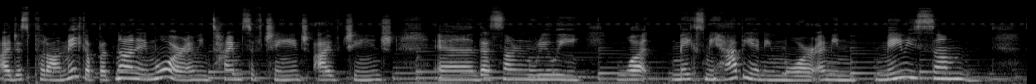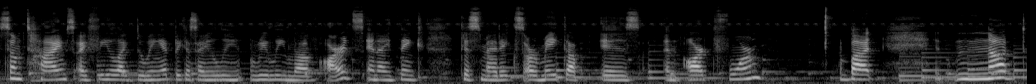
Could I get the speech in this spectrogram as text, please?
i just put on makeup but not anymore. I mean times have changed i've changed and that's not really what makes me happy anymore. I mean maybe some sometimes I feel like doing it because I really, really love arts, and I think cosmetics or makeup is an art form, but not.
